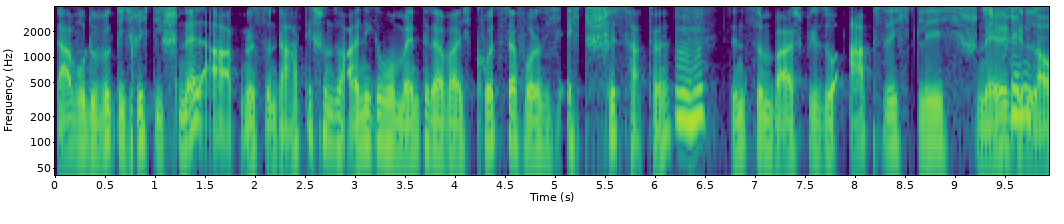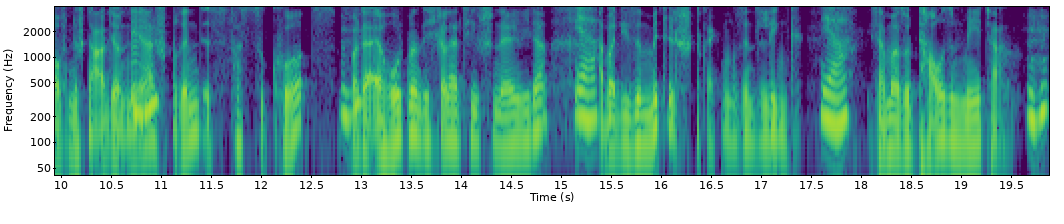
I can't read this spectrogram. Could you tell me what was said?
Da, wo du wirklich richtig schnell atmest, und da hatte ich schon so einige Momente, da war ich kurz davor, dass ich echt Schiss hatte, Mhm. sind zum Beispiel so absichtlich schnell Sprint. gelaufene Stadion. Mhm. Sprint ist fast zu kurz, weil da erholt man sich relativ schnell wieder. Ja. Aber diese Mittelstrecken sind link. ja, Ich sag mal so 1000 Meter. Mhm.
